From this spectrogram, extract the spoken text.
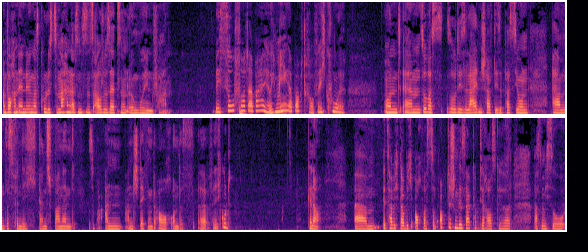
am Wochenende irgendwas Cooles zu machen, lass uns ins Auto setzen und irgendwo hinfahren. Bin ich sofort dabei, habe ich mega Bock drauf, finde ich cool. Und ähm, sowas, so diese Leidenschaft, diese Passion, ähm, das finde ich ganz spannend, super an, ansteckend auch und das äh, finde ich gut. Genau. Ähm, jetzt habe ich, glaube ich, auch was zum Optischen gesagt, habt ihr rausgehört, was mich so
